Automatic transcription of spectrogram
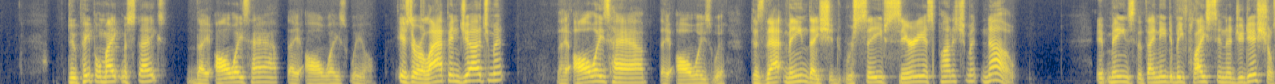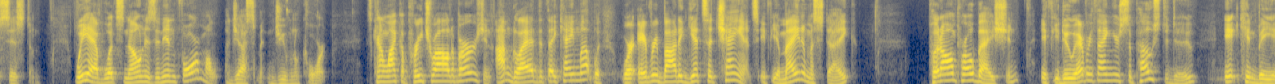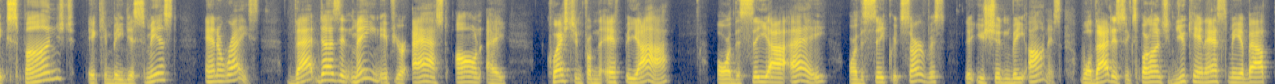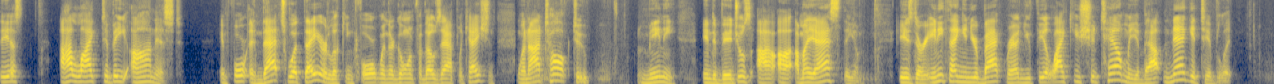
Do people make mistakes? They always have, they always will. Is there a lap in judgment? They always have, they always will. Does that mean they should receive serious punishment? No. It means that they need to be placed in a judicial system. We have what's known as an informal adjustment in juvenile court. It's kind of like a pretrial diversion. I'm glad that they came up with where everybody gets a chance. If you made a mistake, put on probation. If you do everything you're supposed to do, it can be expunged, it can be dismissed and erased. That doesn't mean if you're asked on a question from the FBI or the CIA or the Secret Service that you shouldn't be honest. Well, that is expunged, and you can't ask me about this. I like to be honest. And, for, and that's what they are looking for when they're going for those applications. When I talk to many individuals, I, I, I may ask them, is there anything in your background you feel like you should tell me about negatively?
